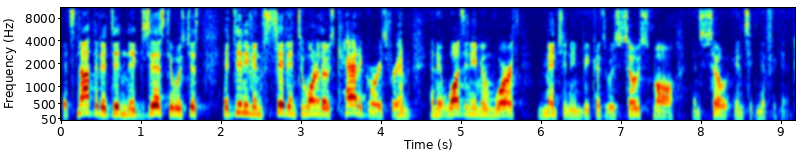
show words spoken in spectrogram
It's not that it didn't exist, it was just, it didn't even fit into one of those categories for him, and it wasn't even worth mentioning because it was so small and so insignificant.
